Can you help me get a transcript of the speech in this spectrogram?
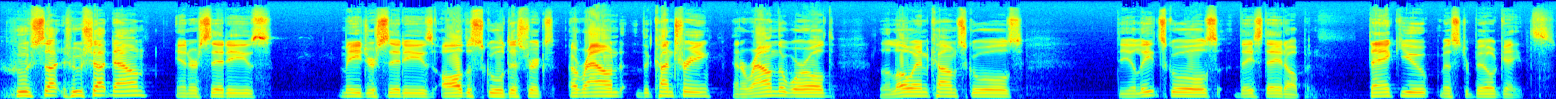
who shut, who shut down? Inner cities, major cities, all the school districts around the country and around the world, the low income schools, the elite schools, they stayed open. Thank you, Mr. Bill Gates.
